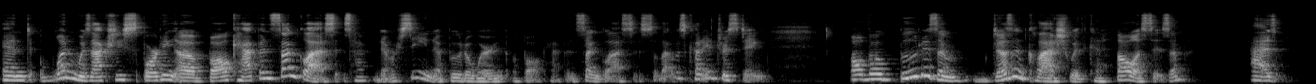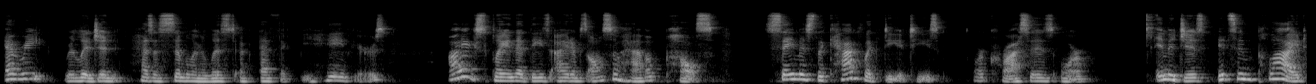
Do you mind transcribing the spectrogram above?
and one was actually sporting a ball cap and sunglasses. I've never seen a Buddha wearing a ball cap and sunglasses, so that was kind of interesting. Although Buddhism doesn't clash with Catholicism, as every religion has a similar list of ethic behaviors, I explained that these items also have a pulse, same as the Catholic deities or crosses or images. It's implied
